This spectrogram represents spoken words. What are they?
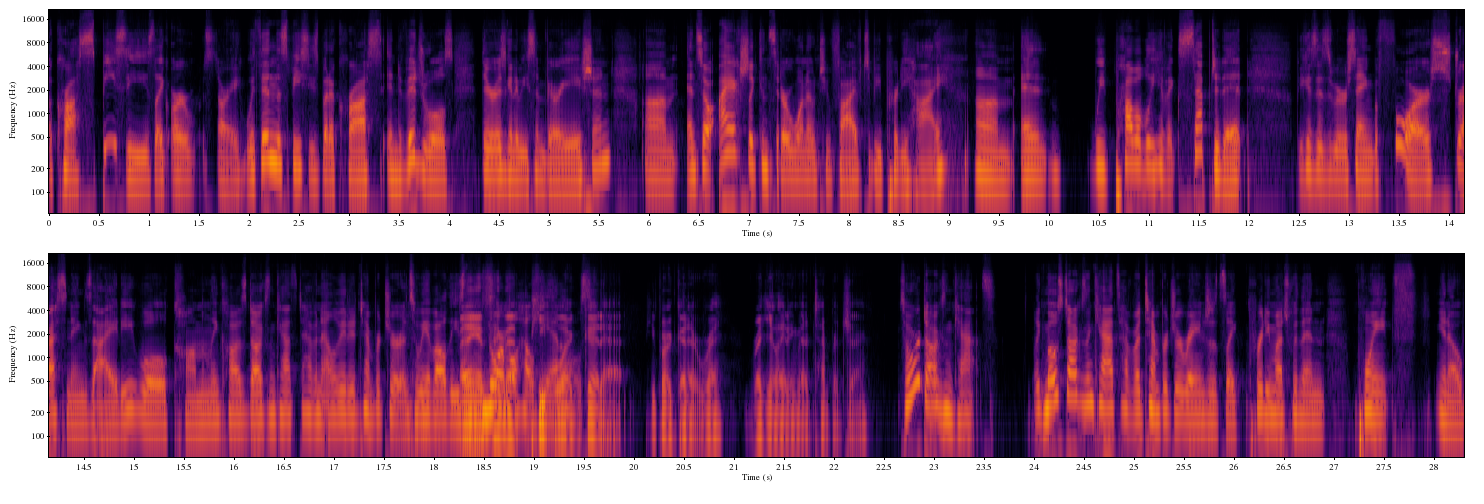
across species like or sorry within the species but across individuals there is going to be some variation. Um, and so i actually consider 1025 to be pretty high. Um, and we probably have accepted it because as we were saying before stress and anxiety will commonly cause dogs and cats to have an elevated temperature and so we have all these I think it's normal healthy people animals are good at. People are good at re- regulating their temperature. so are dogs and cats. Like most dogs and cats have a temperature range that's like pretty much within point, you know,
